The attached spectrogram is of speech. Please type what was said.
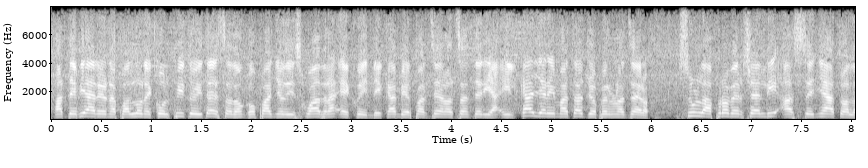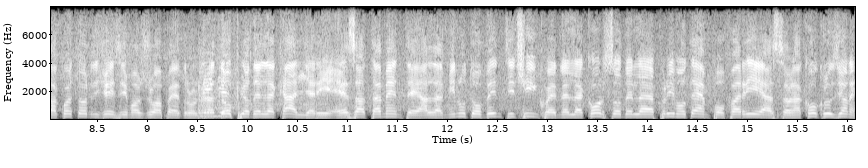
a deviare un pallone colpito di testa da un compagno di squadra e quindi cambia il parziale al Santeria. Il Cagliari in vantaggio per 1-0 sulla Provercelli assegnato al 14 Joao Pedro. Il raddoppio del Cagliari esattamente al minuto 25 nel corso del primo tempo. Farias una conclusione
